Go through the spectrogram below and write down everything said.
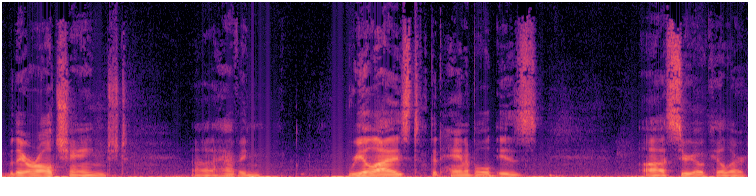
they were all changed, uh, having realized that Hannibal is a serial killer,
